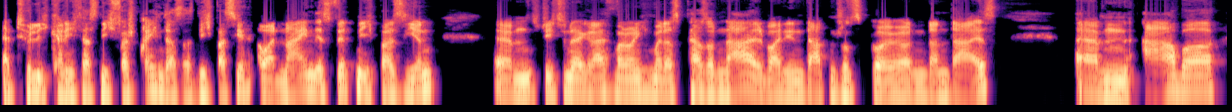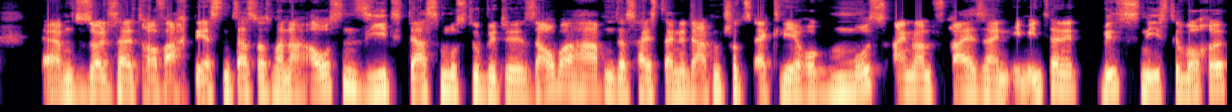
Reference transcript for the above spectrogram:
Natürlich kann ich das nicht versprechen, dass das nicht passiert, aber nein, es wird nicht passieren. Ähm, schlicht und ergreifend, weil noch nicht mal das Personal bei den Datenschutzbehörden dann da ist. Ähm, aber ähm, du solltest halt darauf achten, erstens das, was man nach außen sieht, das musst du bitte sauber haben. Das heißt, deine Datenschutzerklärung muss einwandfrei sein im Internet bis nächste Woche.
